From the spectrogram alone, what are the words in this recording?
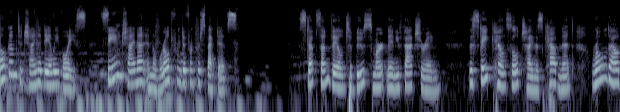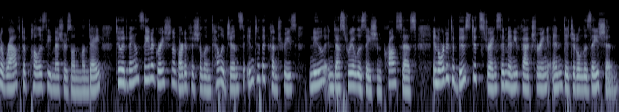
Welcome to China Daily Voice, seeing China and the world from different perspectives. Steps unveiled to boost smart manufacturing. The State Council, China's cabinet, rolled out a raft of policy measures on Monday to advance the integration of artificial intelligence into the country's new industrialization process in order to boost its strengths in manufacturing and digitalization.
